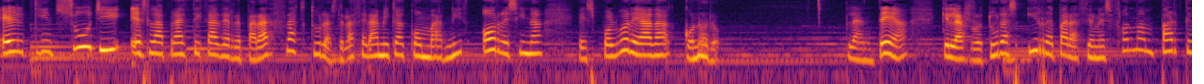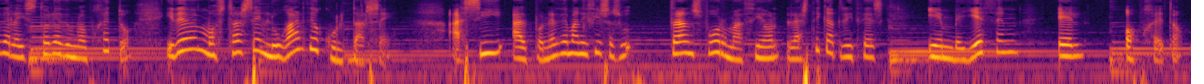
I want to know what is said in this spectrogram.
El kintsugi es la práctica de reparar fracturas de la cerámica con barniz o resina espolvoreada con oro. Plantea que las roturas y reparaciones forman parte de la historia de un objeto y deben mostrarse en lugar de ocultarse. Así, al poner de manifiesto su transformación, las cicatrices embellecen el objeto.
